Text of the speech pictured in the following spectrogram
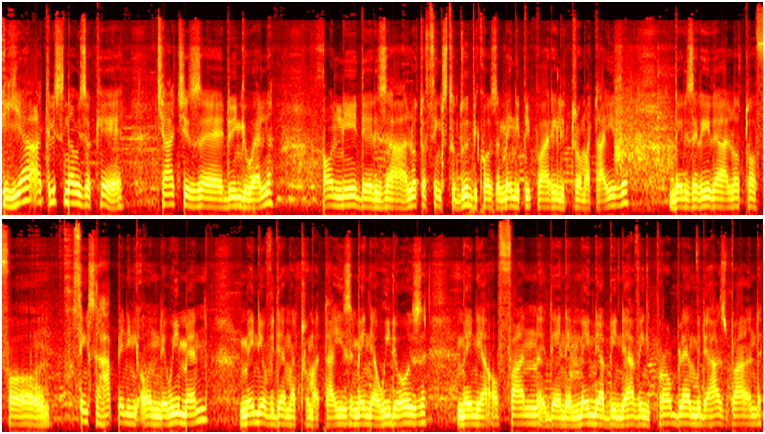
Yeah at least now is okay. Church is uh, doing well only there is a lot of things to do because many people are really traumatized there is really a lot of uh, things happening on the women. Many of them are traumatized. Many are widows. Many are orphan. Then many have been having problem with the husband.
